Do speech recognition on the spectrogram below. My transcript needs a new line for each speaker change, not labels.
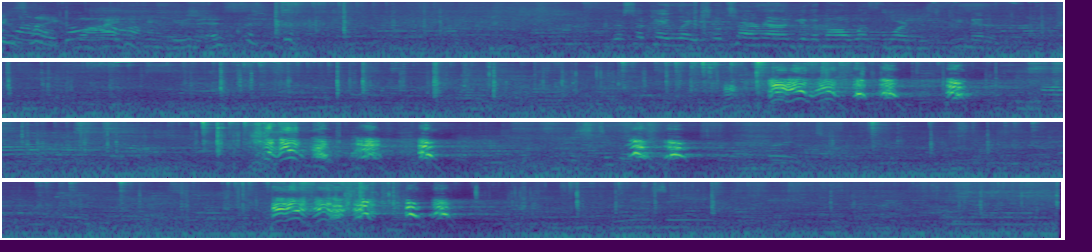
She's like, why did you do this?
That's okay, wait, she'll turn around and give them all one more in just a few minutes.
